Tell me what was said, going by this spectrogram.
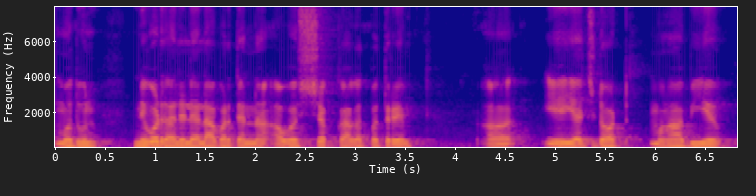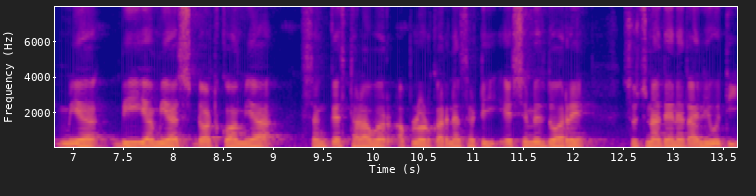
मधून निवड झालेल्या लाभार्थ्यांना आवश्यक कागदपत्रे A H dot Maha B मिय B M S dot com या संकेतस्थळावर अपलोड करण्यासाठी एस एम एसद्वारे सूचना देण्यात आली होती.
